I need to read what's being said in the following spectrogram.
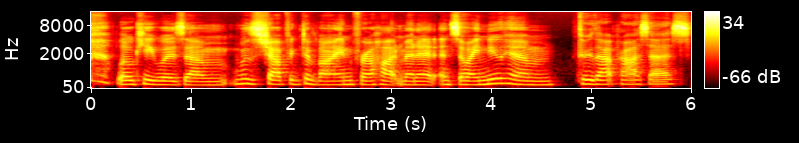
Loki was um was shopping to Vine for a hot minute. And so I knew him through that process.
